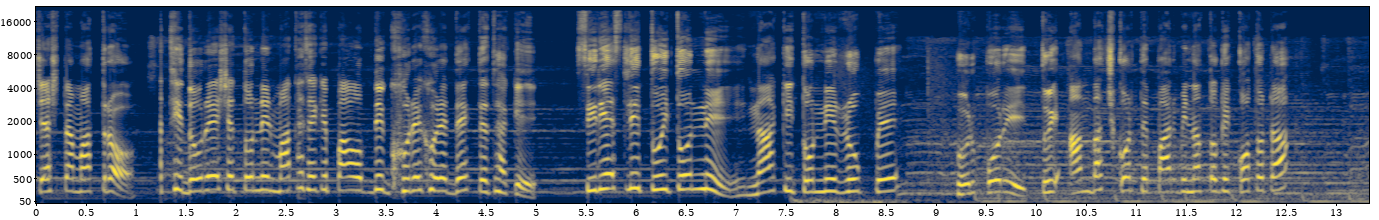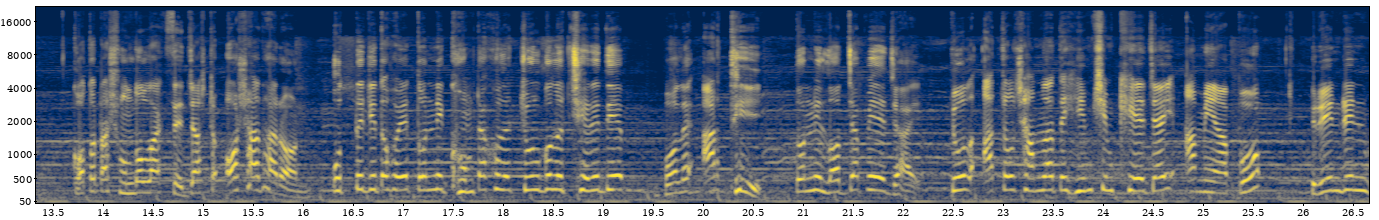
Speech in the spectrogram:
চেষ্টা মাত্র। আর্থি দৌড়ে এসে তন্নির মাথা থেকে পা অবধি ঘুরে ঘুরে দেখতে থাকে। সিরিয়াসলি, তুই তন্নি না কি তন্নির রূপে? হুরপরি, তুই আন্দাজ করতে পারবি না তোকে কতটা? কতটা সুন্দর লাগছে, জাস্ট অসাধারণ। উত্তেজিত হয়ে তন্নি ঘুমটা খুলে চুলগুলো ছেড়ে দিয়ে বলে, আর্থি তন্নি লজ্জা পেয়ে যায়। চুল আঁচল সামলাতে হিমশিম খেয়ে যাই আমি, আপু। রিন রিন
